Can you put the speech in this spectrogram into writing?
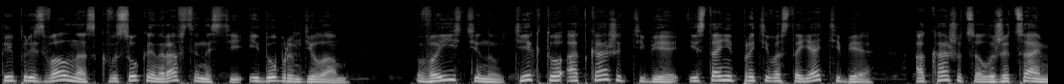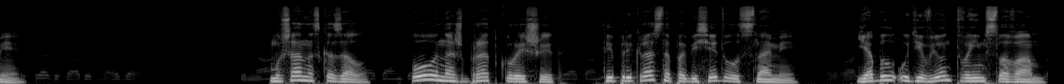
ты призвал нас к высокой нравственности и добрым делам. Воистину, те, кто откажет тебе и станет противостоять тебе, окажутся лжецами». Мусана сказал, «О, наш брат Курайшит, ты прекрасно побеседовал с нами. Я был удивлен твоим словам.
